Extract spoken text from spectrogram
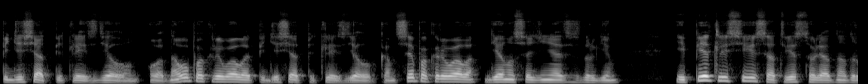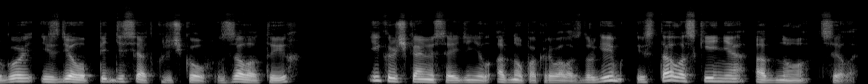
50 петлей сделал он у одного покрывала, 50 петлей сделал в конце покрывала, где оно соединяется с другим. И петли сии соответствовали одна другой, и сделал 50 крючков золотых, и крючками соединил одно покрывало с другим, и стало скиния одно целое.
